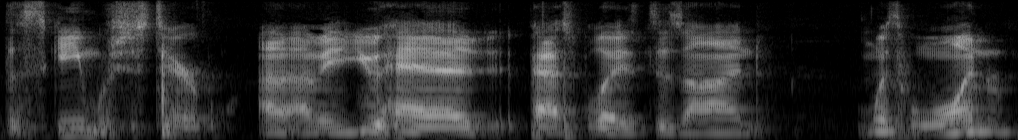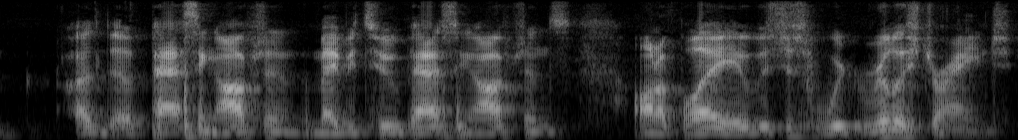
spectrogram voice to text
the scheme was just terrible. I, I mean, you had pass plays designed with one a passing option, maybe two passing options on a play. It was just w- really strange.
